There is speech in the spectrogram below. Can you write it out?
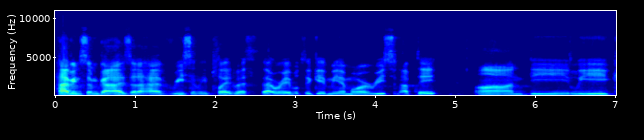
having some guys that I have recently played with that were able to give me a more recent update on the league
